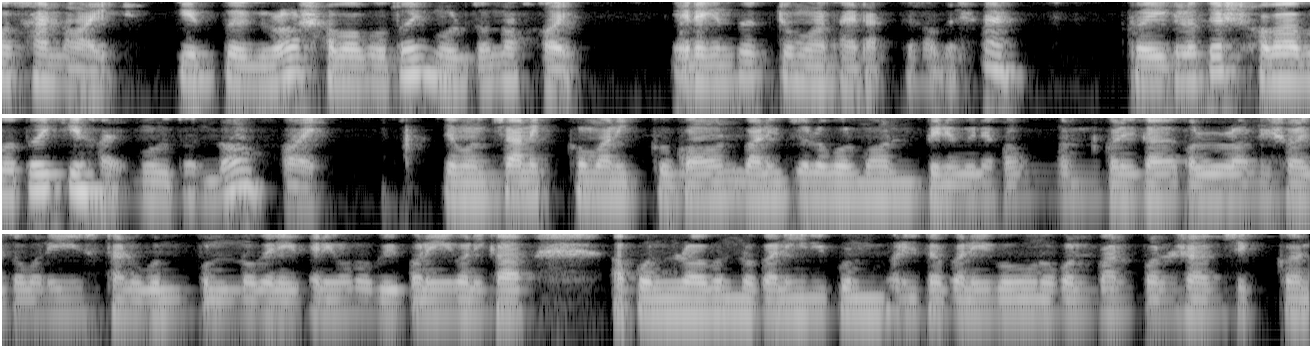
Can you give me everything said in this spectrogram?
কথা নয়, কিন্তু এগুলো স্বভাবতই মূর্ধন্য হয়। এটা কিন্তু একটু মাথায় রাখতে হবে হ্যাঁ? তো এগুলোতে স্বভাবতই কি হয়? মূর্ধন্য হয়। যেমন চাণক্য মাণিক্য গণ বাণিজ্য লবল মন বেনিবিনে কঙ্কন, কণিকা, কল্যাণী, সহিত মণি স্থানুগুণ, পুণ্য বেনি ফেনি অনুবিপণী কণিকা, আপন পানি নিপুণ পানি গৌণ শিক্ষণ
